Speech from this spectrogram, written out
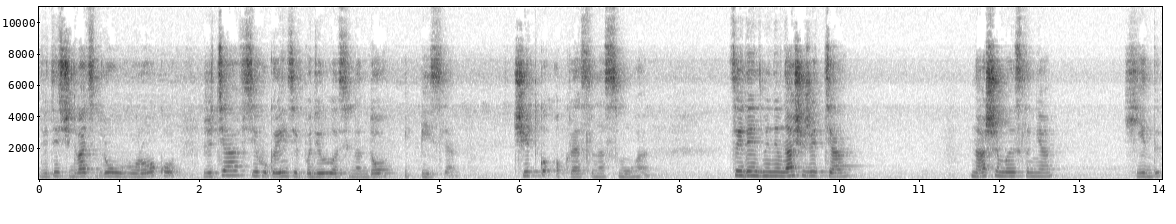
2022 року життя всіх українців поділилося на до і після. Чітко окреслена смуга. Цей день змінив наше життя, наше мислення, хід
